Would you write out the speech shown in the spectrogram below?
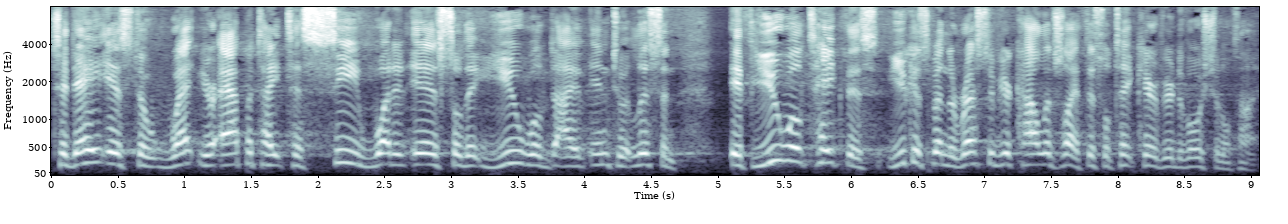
Today is to whet your appetite to see what it is so that you will dive into it. Listen, if you will take this, you can spend the rest of your college life. This will take care of your devotional time.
